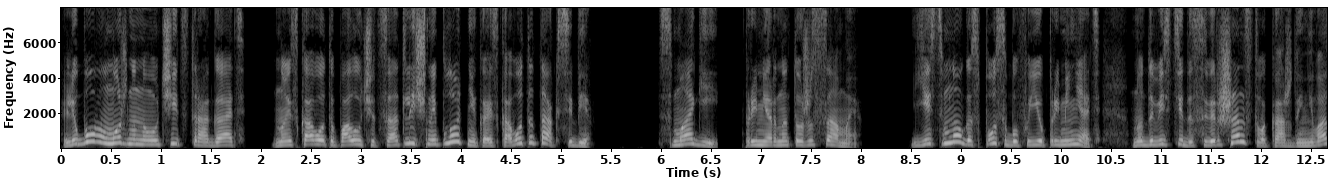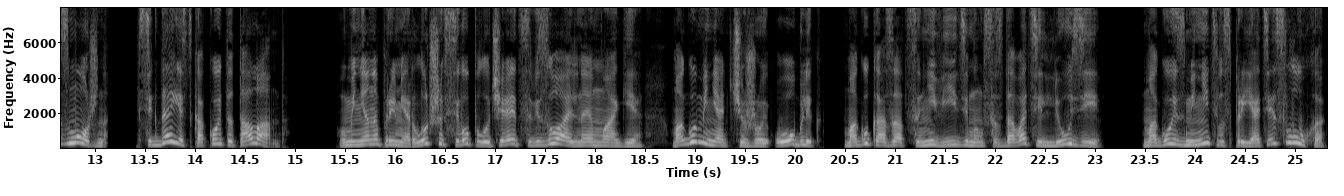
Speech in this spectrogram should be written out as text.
Любого можно научить строгать, но из кого-то получится отличный плотник, а из кого-то так себе. С магией примерно то же самое. Есть много способов ее применять, но довести до совершенства каждый невозможно. Всегда есть какой-то талант. У меня, например, лучше всего получается визуальная магия. Могу менять чужой облик, могу казаться невидимым, создавать иллюзии. Могу изменить восприятие слуха.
